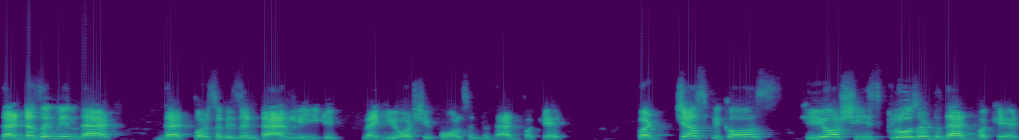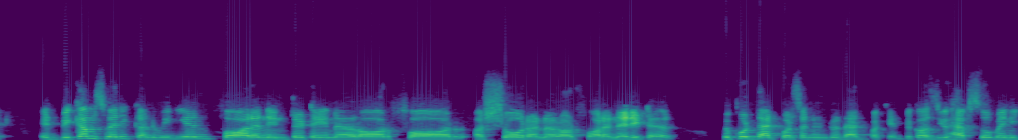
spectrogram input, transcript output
That doesn't mean that that person is entirely it like he or she falls into that bucket but just because he or she is closer to that bucket it becomes very convenient for an entertainer or for a showrunner or for an editor to put that person into that bucket because you have so many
